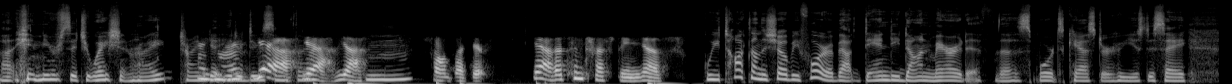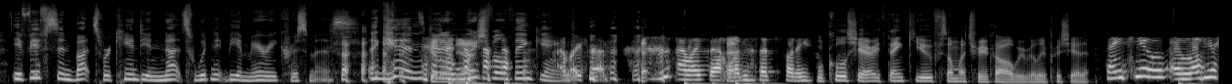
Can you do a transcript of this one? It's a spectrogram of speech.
uh, in your situation, right? Trying to get you to do yeah, something. yeah, yeah. Sounds like it. Yeah, that's interesting, yes. We talked on the show before about Dandy Don Meredith, the sportscaster who used to say, If ifs and buts were candy and nuts, wouldn't it be a Merry Christmas? Again, kind of yeah. wishful thinking. I like that. I like that one. That's funny. Well, cool, Sherry. Thank you so much for your call. We really appreciate it. Thank you. I love your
